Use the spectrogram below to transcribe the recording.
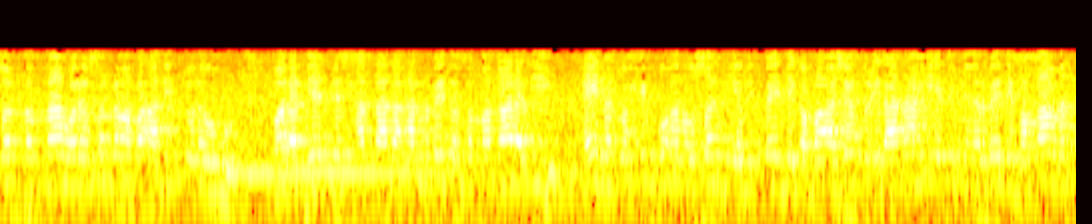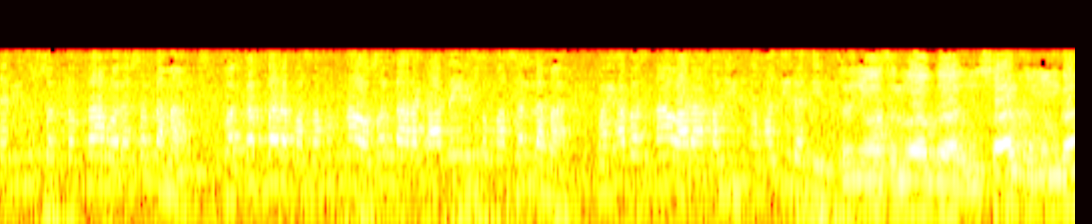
صلى الله عليه وسلم وسلم له. فلم يجلس حتى دخل البيت ثم قال لي أين تحب أن أصلي من بيتك؟ فأشرت إلى ناحية من البيت فقام النبي صلى الله عليه وسلم فكبر فصففنا وصلى ركعتين ثم سلم. فحبسنا على خزيرة ترجمة الباب دا يسار كمانگا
